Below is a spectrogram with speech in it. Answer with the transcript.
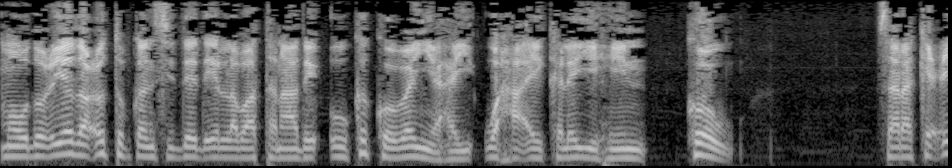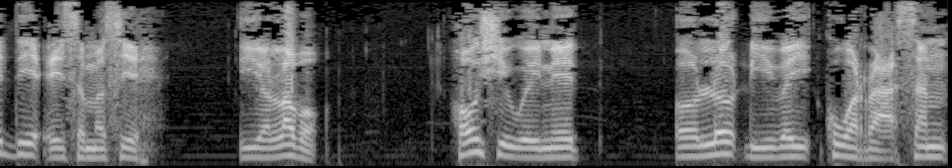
mawduucyada cutubkan siddeed iyo labaatanaadi uu ka kooban yahay waxa ay kala yihiin kow sarakiciddii ciise masiix iyo labo hawshii weyneed oo loo dhiibay kuwa raacsan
